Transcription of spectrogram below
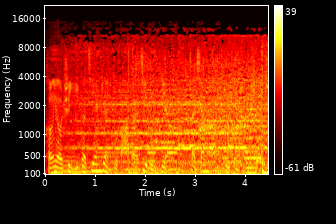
朋友是一个坚韧不拔的纪录片，在香港制作拍摄。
